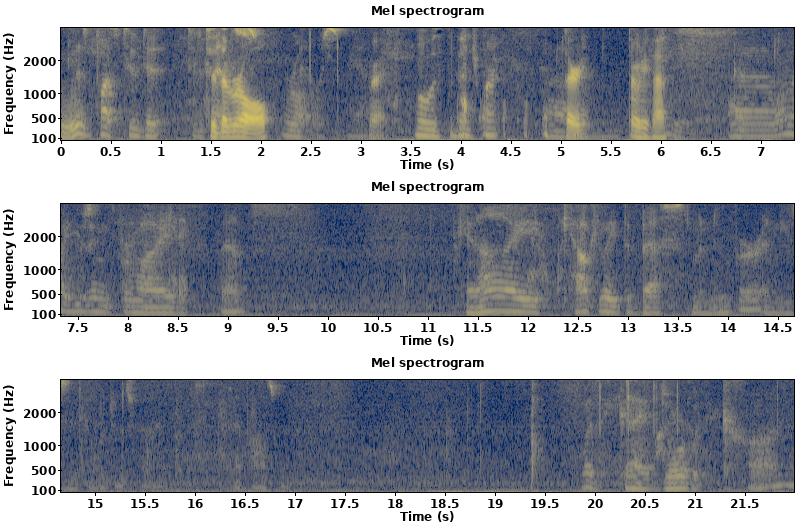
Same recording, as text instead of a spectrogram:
Ooh, That's plus two to, to, To the roll. Rolls. Yeah. Right. What was the benchmark? Uh, 30. 35. Uh, what am I using for my defense? Can I calculate the best maneuver and use intelligence for it? Is that possible? What is it? Can I absorb with con?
